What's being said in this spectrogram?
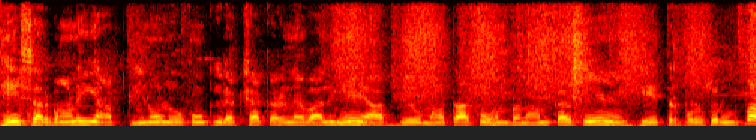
हे सर्वाणी, आप तीनों लोगों की रक्षा करने वाली हैं। आप देव माता को हम प्रणाम करते हैं। हे त्रिपुर स्वरूपा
